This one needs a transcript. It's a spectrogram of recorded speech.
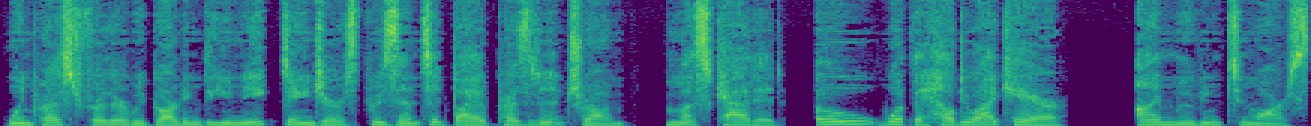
When pressed further regarding the unique dangers presented by a President Trump, Musk added, Oh, what the hell do I care? I'm moving to Mars.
